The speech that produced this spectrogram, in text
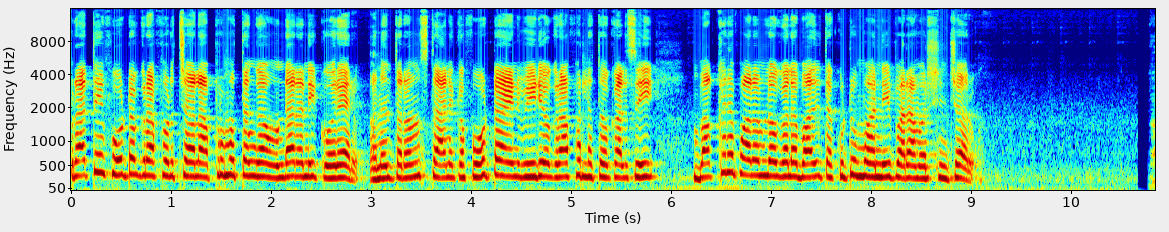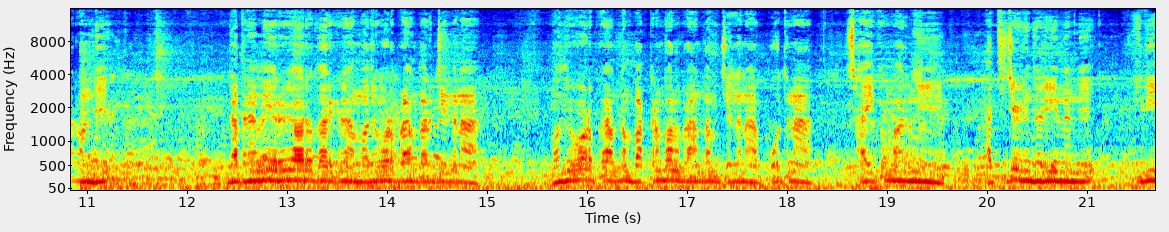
ప్రతి ఫోటోగ్రాఫర్ చాలా అప్రమత్తంగా ఉండాలని కోరారు. అనంతరం స్థానిక ఫోటో అండ్ వీడియోగ్రాఫర్లతో కలిసి బక్కనపాలెంలో గల బాధిత కుటుంబాన్ని పరామర్శించారు. గత నెల ఇరవై ఆరో తారీఖున మధురగూడ ప్రాంతానికి చెందిన మధురగూడ ప్రాంతం బక్కనపాలెం ప్రాంతానికి చెందిన పోతున్న సాయి కుమార్ని హత్య చేయడం జరిగిందండి. ఇది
